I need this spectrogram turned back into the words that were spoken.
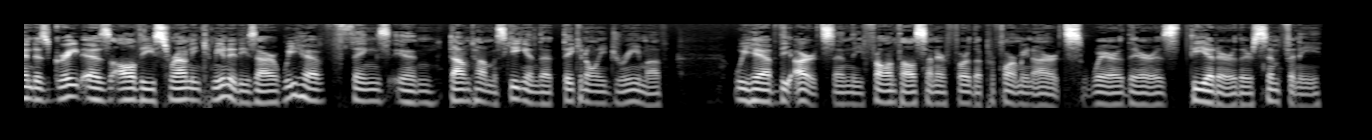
And as great as all these surrounding communities are, we have things in downtown Muskegon that they can only dream of. We have the arts and the Frauenthal Center for the Performing Arts, where there is theater, there's symphony,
